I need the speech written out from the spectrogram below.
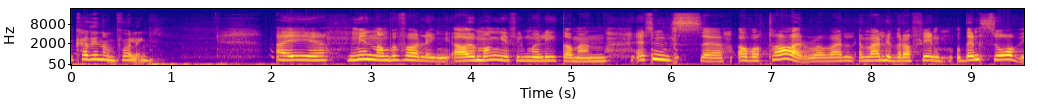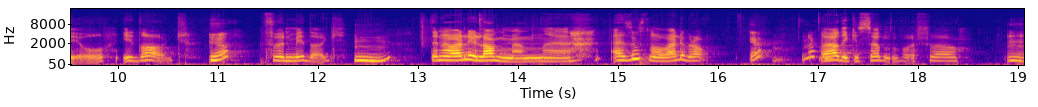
hva er din anbefaling? Ei, min anbefaling Jeg har jo mange filmer jeg liker, men jeg syns Avatar var vel, en veldig bra film. Og den så vi jo i dag, Ja? før middag. Mhm. Den er veldig lang, men uh, jeg syns den var veldig bra. Ja. Og jeg hadde ikke sett den før, så Mm.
